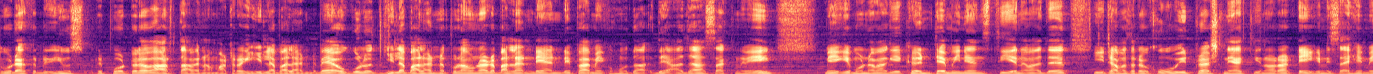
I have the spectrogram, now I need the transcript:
ගොඩක් නිස් පොට වාර්තාව මට හිල බලන්න ඔගුලොත් ගිල බලන්න පුලවනට බලන්න යන්න එපා. මේ හොද අදසක් නෙවේ මේක මොනවගේ කටමිනියන්ස් තියෙනවද? ඊට අමතර කෝවි ප්‍රශ්නයක් තින රට. ඒක නිසා හෙම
